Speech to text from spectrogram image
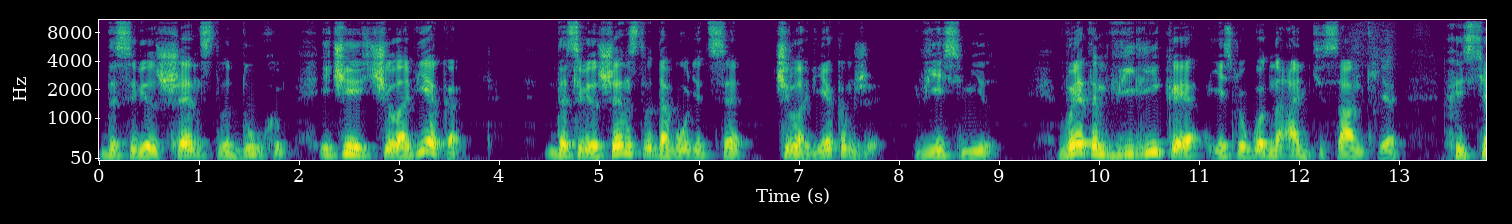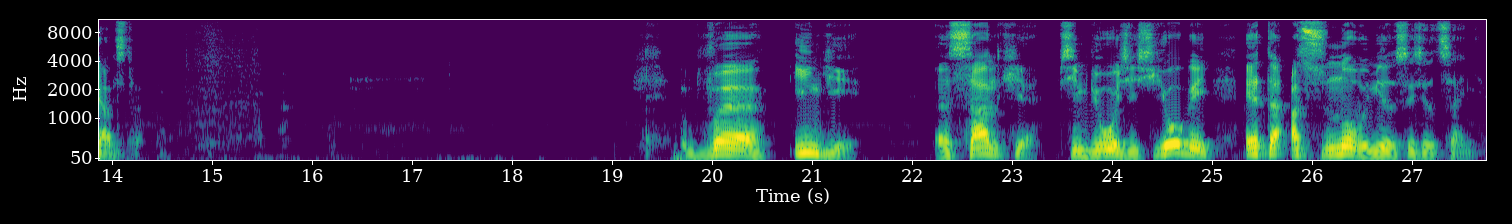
до совершенства духом. И через человека до совершенства доводится человеком же весь мир. В этом великое, если угодно, антисанхия христианства. В Индии санхия в симбиозе с йогой – это основа миросозерцания.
